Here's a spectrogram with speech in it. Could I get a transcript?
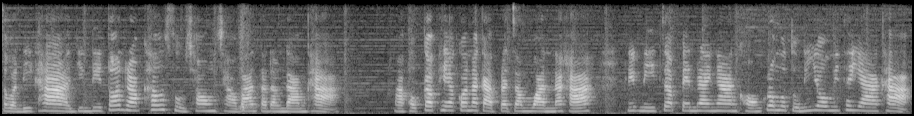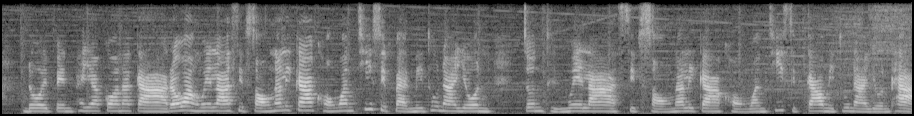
สวัสดีค่ะ ยินดีต้อนรับเข้าสู่ช่องชาวบ้านตาดำๆค่ะ มาพบกับพยากรณ์อากาศประจำวันนะคะ คลิปนี้จะเป็นรายงานของกรมอุตุนิยมวิทยาค่ะ โดยเป็นพยากรณ์อากาศระหว่างเวลา 12 นาฬิกาของวันที่ 18 มิถุนายน จนถึงเวลา 12 นาฬิกาของวันที่ 19 มิถุนายนค่ะ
